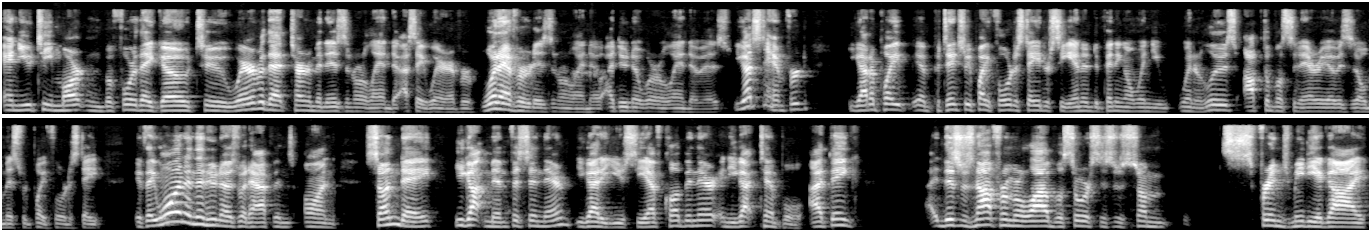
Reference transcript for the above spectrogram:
and UT Martin before they go to wherever that tournament is in Orlando. I say wherever, whatever it is in Orlando. I do know where Orlando is. You got Stanford. You got to play uh, potentially play Florida State or Siena, depending on when you win or lose. Optimal scenario is Ole Miss would play Florida State if they won, and then who knows what happens on Sunday. You got Memphis in there. You got a UCF club in there, and you got Temple. I think uh, this was not from a reliable source. This was some fringe media guy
